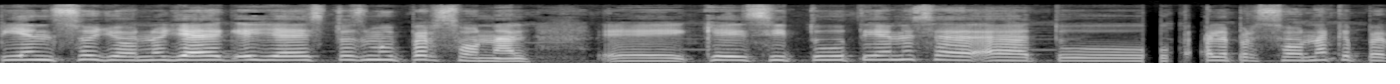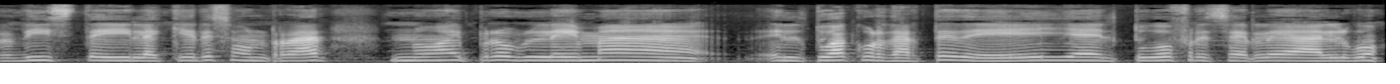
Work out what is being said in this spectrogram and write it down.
pienso yo, no, ya, esto es muy personal, eh, que si tú tienes a, tu a la persona que perdiste y la quieres honrar, no hay problema el tú acordarte de ella, el tú ofrecerle algo,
